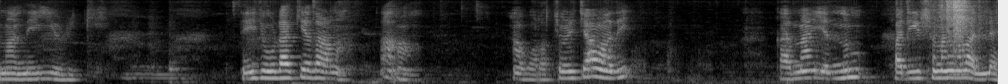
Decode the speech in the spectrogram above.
എന്നാ നെയ്യ് ഒഴുക്കി. നെയ്യ് ചൂടാക്കിയതാണ്. ആ. ആ കുറച്ചൊഴിച്ചാൽ മതി. കാരണം എന്നും പരീക്ഷണങ്ങളല്ലേ?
